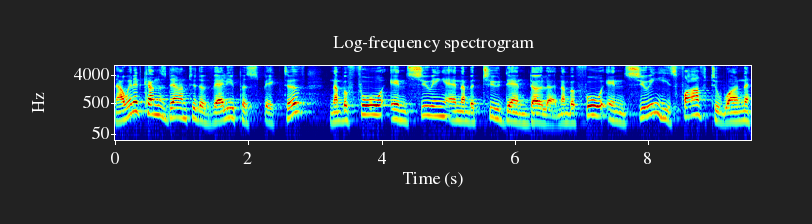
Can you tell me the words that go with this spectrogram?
Now, when it comes down to the value perspective, Number four, ensuing, and number two, Dandola. Number four, ensuing, he's five to one,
